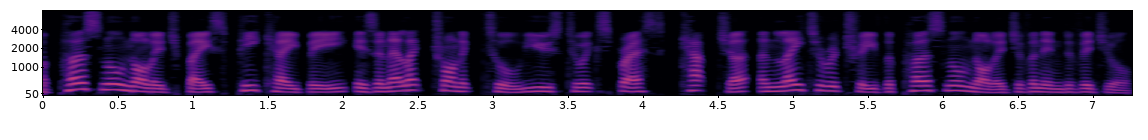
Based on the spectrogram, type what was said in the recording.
A personal knowledge base (PKB) is an electronic tool used to express, capture, and later retrieve the personal knowledge of an individual.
